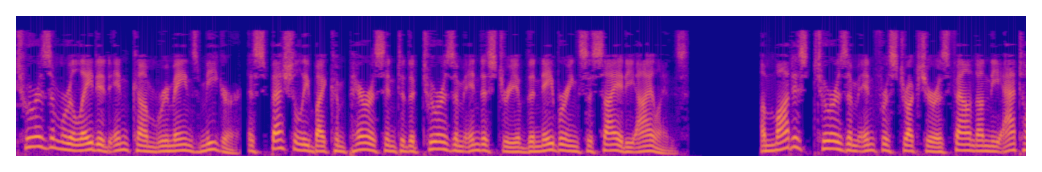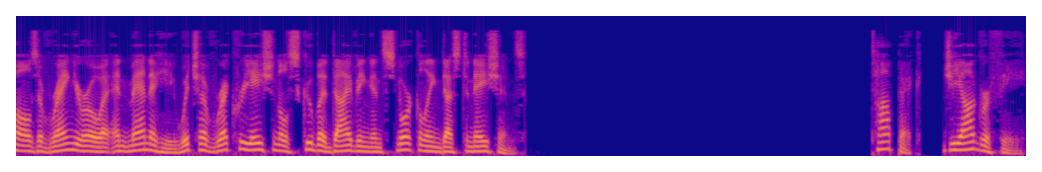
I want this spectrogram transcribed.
Tourism-related income remains meager, especially by comparison to the tourism industry of the neighboring Society Islands. A modest tourism infrastructure is found on the atolls of Rangiroa and Manihi which have recreational scuba diving and snorkeling destinations. Geography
